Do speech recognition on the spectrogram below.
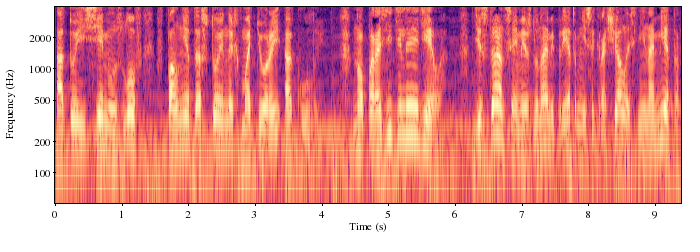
а то и семь узлов, вполне достойных матерой акулы. Но поразительное дело, Дистанция между нами при этом не сокращалась ни на метр.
